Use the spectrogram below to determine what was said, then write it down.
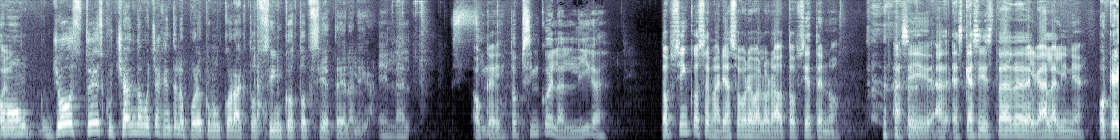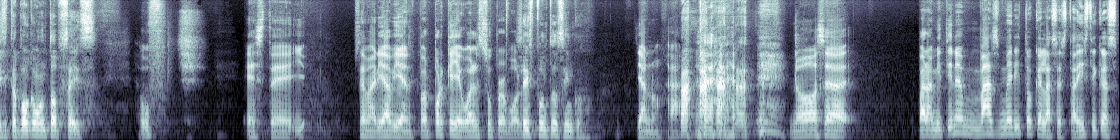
Como un- yo estoy escuchando, mucha gente lo pone como un quarterback top 5, top 7 de la liga. El al- Ok. cinco- Top 5 de la liga. Top 5 se me haría sobrevalorado, top 7 no. Así, a- es que así está de delgada la línea. Ok, si te pongo como un top 6. Uf. Este, yo- se me haría bien, por- porque llegó al Super Bowl. 6.5. Ya no. Ah. no, o sea, para mí tiene más mérito que las estadísticas,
